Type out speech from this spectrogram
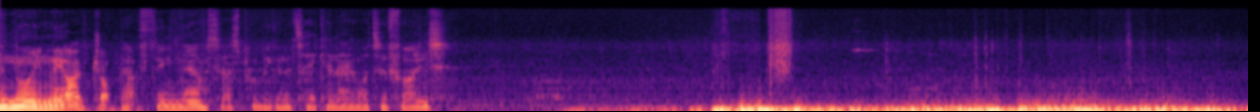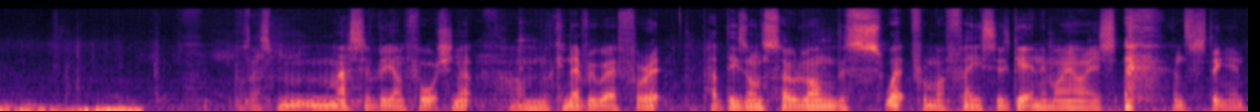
Annoyingly, I've dropped that thing now, so that's probably going to take an hour to find. That's massively unfortunate. I'm looking everywhere for it. I've had these on so long, the sweat from my face is getting in my eyes and stinging.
